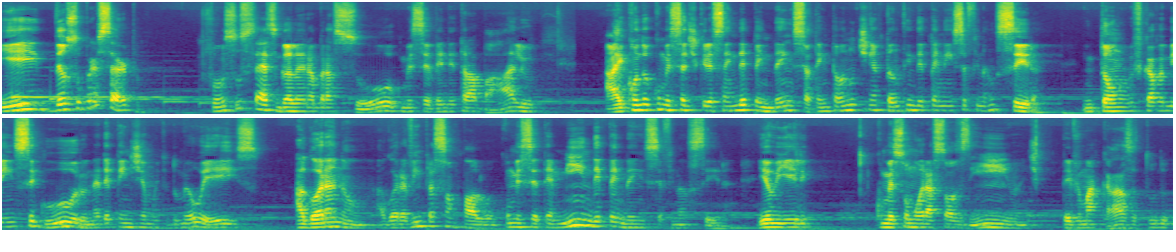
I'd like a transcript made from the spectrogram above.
E deu super certo. Foi um sucesso, a galera abraçou, comecei a vender trabalho. Aí quando eu comecei a adquirir essa independência, até então eu não tinha tanta independência financeira. Então eu ficava meio inseguro, né? Dependia muito do meu ex. Agora não. Agora vim para São Paulo, comecei a ter minha independência financeira. Eu e ele começou a morar sozinho, a gente teve uma casa, tudo.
